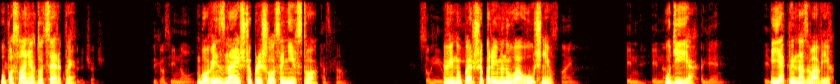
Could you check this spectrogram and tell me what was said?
у посланнях до церкви, бо він знає, що прийшло синівство. Він уперше перейменував учнів у діях. І як він назвав їх?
